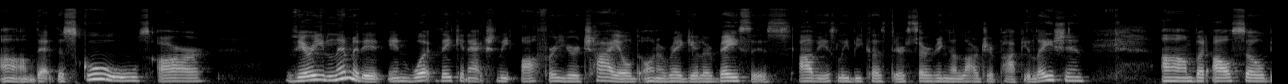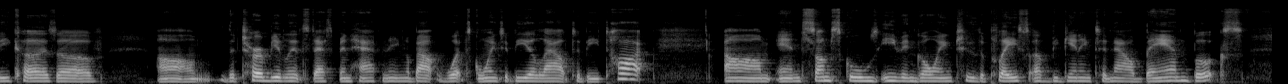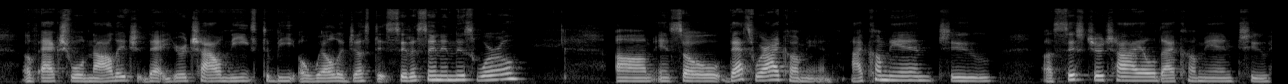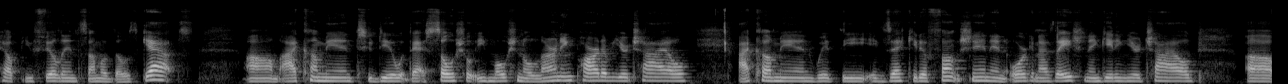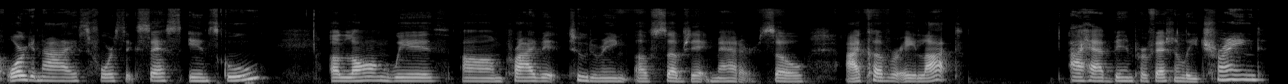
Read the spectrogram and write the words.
um, that the schools are very limited in what they can actually offer your child on a regular basis. Obviously, because they're serving a larger population, um, but also because of um, the turbulence that's been happening about what's going to be allowed to be taught. Um, and some schools even going to the place of beginning to now ban books of actual knowledge that your child needs to be a well adjusted citizen in this world. Um, and so that's where I come in. I come in to assist your child, I come in to help you fill in some of those gaps. Um, I come in to deal with that social emotional learning part of your child. I come in with the executive function and organization and getting your child uh, organized for success in school along with um, private tutoring of subject matter. So I cover a lot. I have been professionally trained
